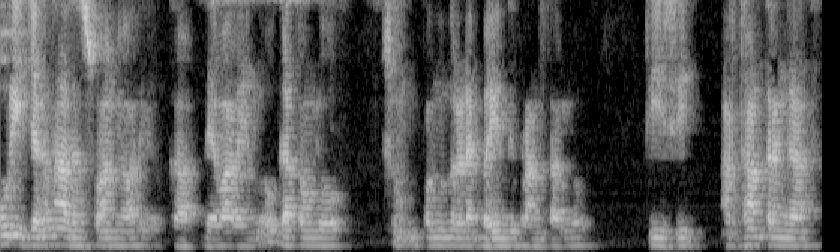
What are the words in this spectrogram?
పూరి జగన్నాథ స్వామి వారి యొక్క దేవాలయంలో గతంలో పంతొమ్మిది వందల డెబ్బై ఎనిమిది ప్రాంతాల్లో తీసి అర్థాంతరంగా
